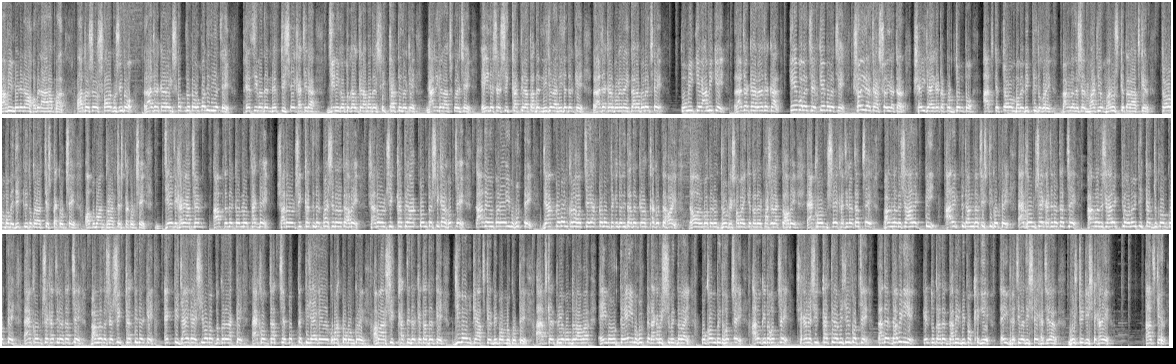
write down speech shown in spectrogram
দাবি মেনে নেওয়া হবে না আরাফাত। অথচ স্বঘোষিত রাজাকার এই শব্দটা উপাধি দিয়েছে। ফেসিবাদের নেত্রী শেখ হাসিনা, যিনি গতকালকে আমাদের শিক্ষার্থীদেরকে গালিগালাজ করেছে, এই দেশের শিক্ষার্থীরা তাদের নিজেরা নিজেদেরকে রাজাকার বলে নাই, তারা বলেছে তুমি কে? আমি কে? রাজাকার রাজাকার। কে বলেছে? কে বলেছে? স্বৈরাচার স্বৈরাচার। সেই জায়গাটা পর্যন্ত আজকে চরম ভাবে বিকৃত করে বাংলাদেশের মাটি ও মানুষকে তারা আজকের চরম ভাবে বিকৃত করার চেষ্টা করছে, অপমান করার চেষ্টা করছে। যে যেখানে আছেন, আপনাদেরকে অনুরোধ থাকবে, সাধারণ শিক্ষার্থীদের পাশে দাঁড়াতে হবে। সাধারণ শিক্ষার্থীরা আক্রান্ত শিকার হচ্ছে। তাদের উপরে এই মুহূর্তে যে আক্রমণ করা হচ্ছে, এই আক্রমণ থেকে যদি তাদেরকে রক্ষা করতে হয়, দল মতের ঊর্ধ্বে উঠে সবাইকে তাদের পাশে রাখতে হবে। এখন শেখ হাসিনা চাচ্ছে বাংলাদেশে আরেকটি আরেকটি দাঙ্গা সৃষ্টি করতে। এখন শেখ হাসিনা চাচ্ছে বাংলাদেশে আরেকটি অনৈতিক কার্যক্রম করতে। এখন শেখ হাসিনা চাচ্ছে বাংলাদেশের শিক্ষার্থীদেরকে একটি জায়গায় সীমাবদ্ধ করে রাখতে। এখন চাচ্ছে প্রত্যেকটি জায়গায় এরকম আক্রমণ করে আমার শিক্ষার্থীদেরকে, তাদেরকে জীবনকে আজকের বিপন্ন করতে। আজকের প্রিয় বন্ধুরা আমার, এই মুহূর্তে এই মুহূর্তে ঢাকা বিশ্ববিদ্যালয় প্রকম্পিত হচ্ছে, আলোকিত হচ্ছে। সেখানে শিক্ষার্থীরা মিছিল করছে, তাদের দাবি নিয়ে, কিন্তু তাদের দাবির বিপক্ষে গিয়ে এই ফেচিবাদী শেখ হাসিনার গোষ্ঠীটি সেখানে আজকের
